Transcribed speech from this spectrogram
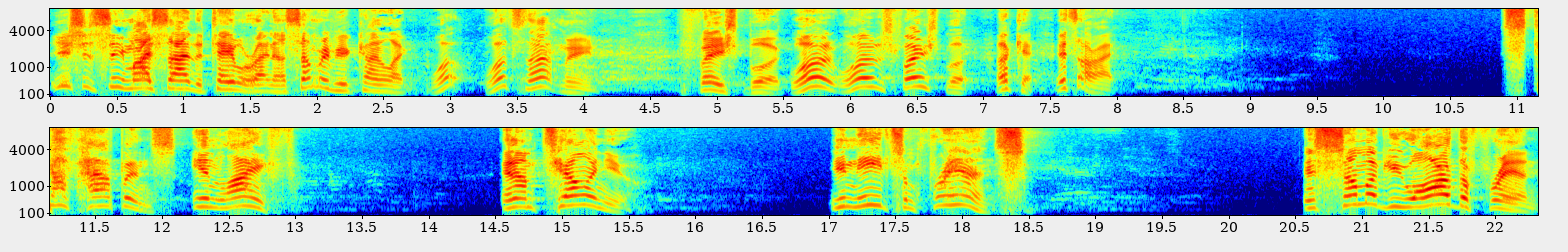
you should see my side of the table right now. Some of you are kind of like, what? What's that mean? Facebook. What? What is Facebook? Okay, it's all right. Stuff happens in life. And I'm telling you, you need some friends. And some of you are the friend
